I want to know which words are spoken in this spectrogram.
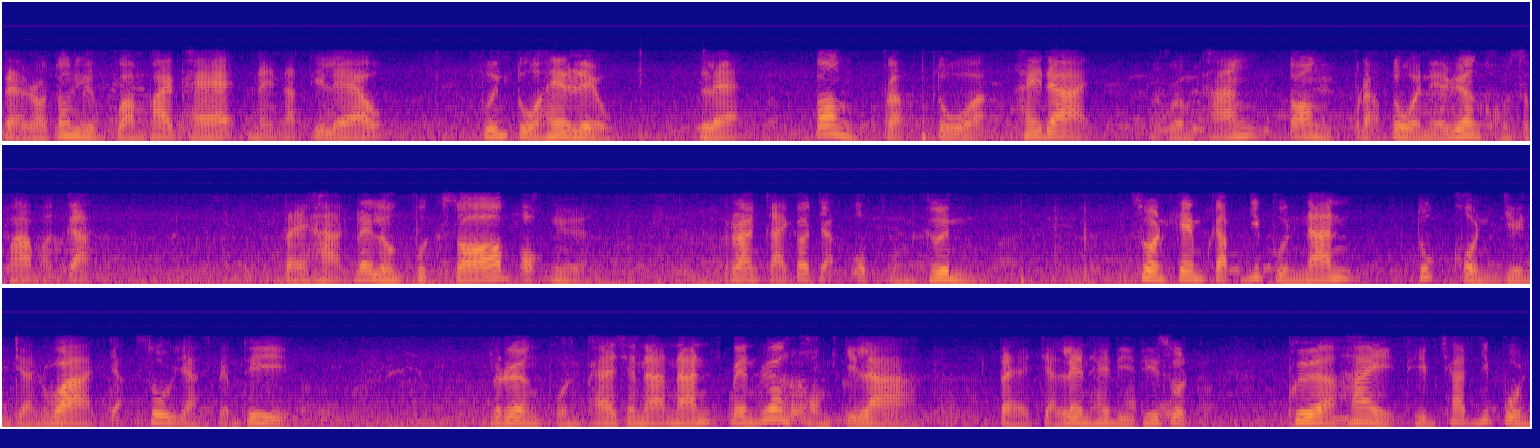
แต่เราต้องลืมความพ่ายแพ้ในนัดที่แล้ว ฟื้นตัวให้เร็ว และต้องปรับตัวให้ได้ รวมทั้งต้องปรับตัวในเรื่องของสภาพอากาศ แต่หากได้ลงฝึกซ้อมออกเหงื่อ ร่างกายก็จะอบอุ่นขึ้น ส่วนเกมกับญี่ปุ่นนั้น ทุกคนยืนยันว่าจะสู้อย่างเต็มที่ เรื่องผลแพ้ชนะนั้นเป็นเรื่องของกีฬา แต่จะเล่นให้ดีที่สุด เพื่อให้ทีมชาติญี่ปุ่น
